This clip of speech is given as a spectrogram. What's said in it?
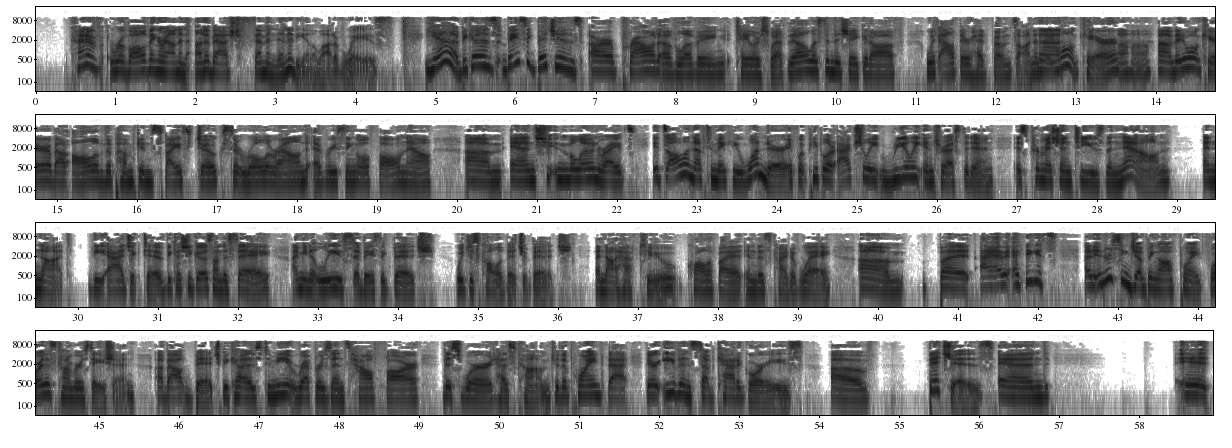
kind of revolving around an unabashed femininity in a lot of ways. Yeah, because basic bitches are proud of loving Taylor Swift. They'll listen to Shake It Off without their headphones on and they won't care. Uh-huh. Um, they won't care about all of the pumpkin spice jokes that roll around every single fall now. Um, and she, Malone writes, it's all enough to make you wonder if what people are actually really interested in is permission to use the noun and not the adjective because she goes on to say, I mean, at least a basic bitch would just call a bitch a bitch and not have to qualify it in this kind of way. Um, but I, I think it's an interesting jumping off point for this conversation about bitch because to me it represents how far this word has come to the point that there are even subcategories of bitches and it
